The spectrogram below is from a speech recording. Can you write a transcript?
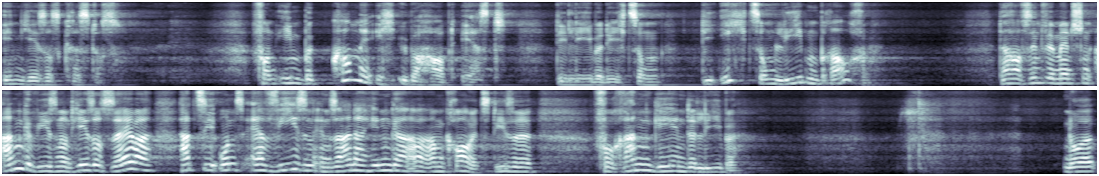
in Jesus Christus. Von ihm bekomme ich überhaupt erst die Liebe, die ich zum, die ich zum Lieben brauche. Darauf sind wir Menschen angewiesen und Jesus selber hat sie uns erwiesen in seiner Hingabe am Kreuz, diese vorangehende Liebe. Nur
